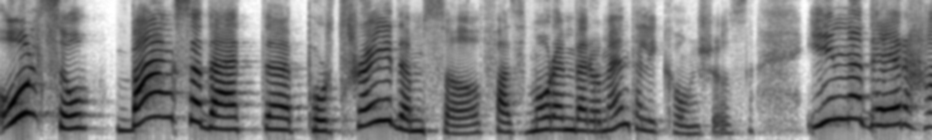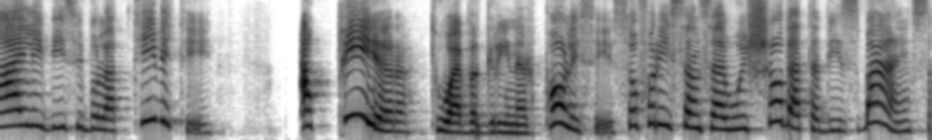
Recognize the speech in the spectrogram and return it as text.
also banks that uh, portray themselves as more environmentally conscious in their highly visible activity appear to have a greener policy. So for instance, uh, we show that these banks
